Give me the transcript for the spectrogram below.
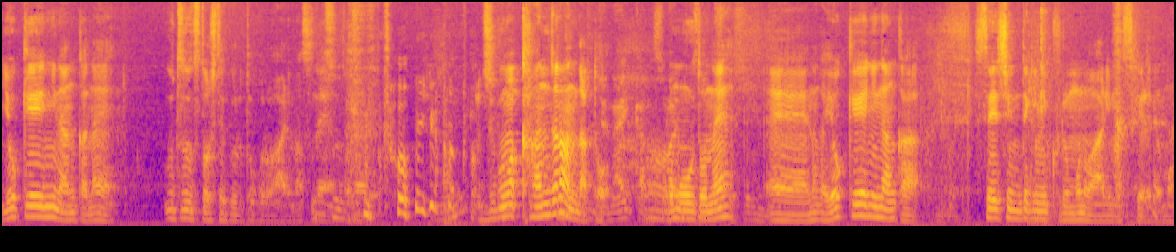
余計になんかねうつうつとしてくるところはありますね。自分は患者なんだと思うとね、えーなんか余計になんか精神的にくるものはありますけれども。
